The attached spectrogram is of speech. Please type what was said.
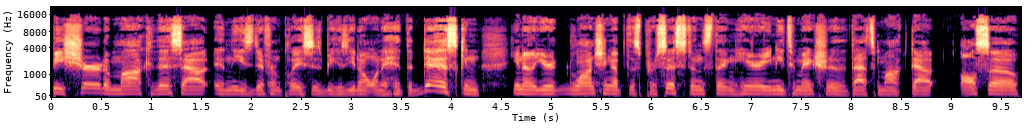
be sure to mock this out in these different places because you don't want to hit the disk and you know you're launching up this persistence thing here. You need to make sure that that's mocked out also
